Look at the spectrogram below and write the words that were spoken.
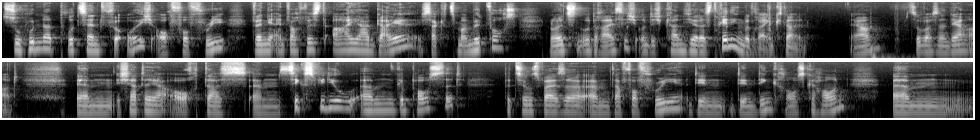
zu 100% für euch auch for free, wenn ihr einfach wisst, ah ja, geil, ich sag jetzt mal mittwochs, 19.30 Uhr und ich kann hier das Training mit reinknallen. Ja, sowas in der Art. Ähm, ich hatte ja auch das ähm, Six-Video ähm, gepostet beziehungsweise ähm, da for free den, den Link rausgehauen. Ähm,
